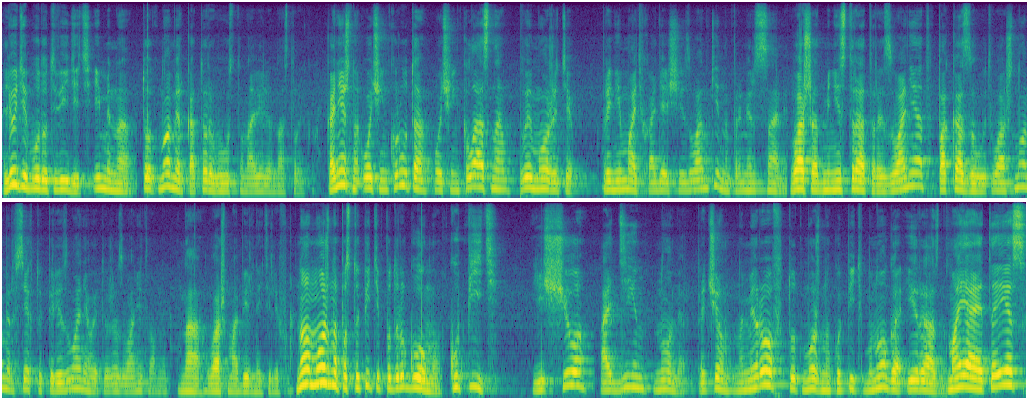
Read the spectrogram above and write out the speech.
люди будут видеть именно тот номер, который вы установили в настройках. Конечно, очень круто, очень классно. Вы можете принимать входящие звонки, например, сами. Ваши администраторы звонят, показывают ваш номер, все, кто перезванивает, уже звонит вам на ваш мобильный телефон. Но можно поступить и по-другому. Купить еще один номер. Причем номеров тут можно купить много и разных. Моя ЭТС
